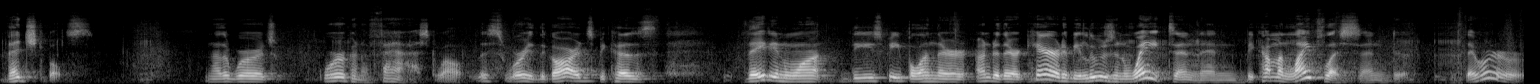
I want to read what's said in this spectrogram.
vegetables. In other words, we're going to fast. Well, this worried the guards because they didn't want these people under, under their care to be losing weight and, and becoming lifeless. And they were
